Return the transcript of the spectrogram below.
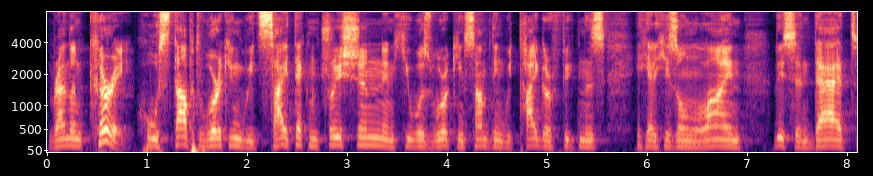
Brandon Curry, who stopped working with Scitec Nutrition and he was working something with Tiger Fitness. He had his own line, this and that.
